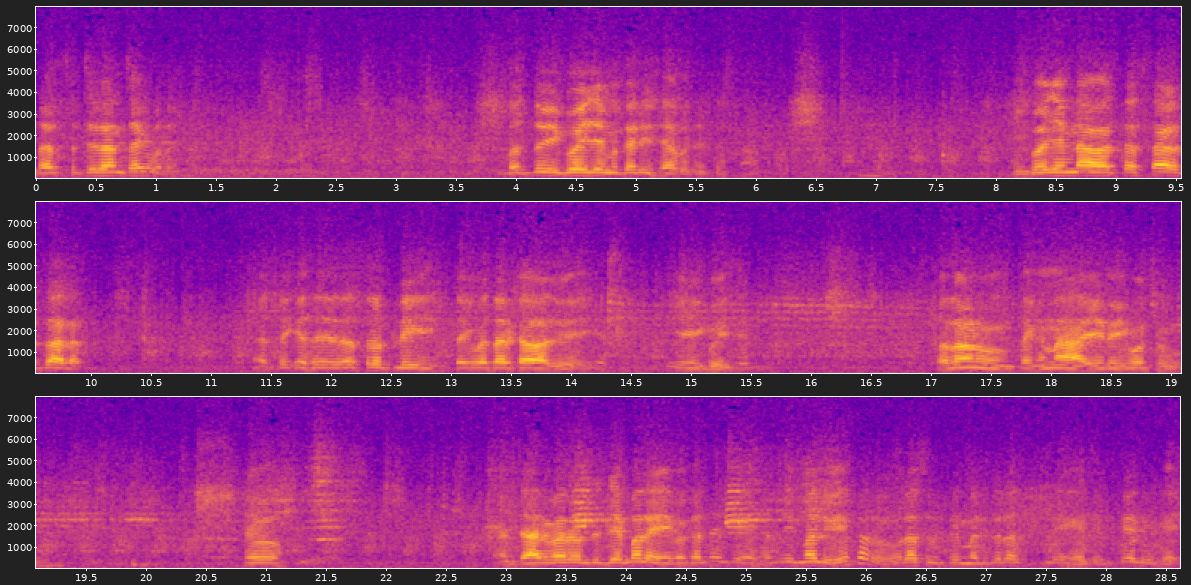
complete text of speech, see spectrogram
નર છે કે બધું? બધું ઇગોઇઝમ કર્યું છે આ બધું તો. ઇગોઇઝમ ના હોત તો સરળ ચાલત એટલે કે છે રસ રોટલી કંઈક વધારે ખાવા જોઈએ એ ઇગોઇઝમ ફલાણું કંઈક ના એ રહી ઓછું. જો જાનવરો જે મળે એ વખતે મળ્યું એ ખરું. રસ રોટલી મળ્યું રસ રોટલી પેલું ગઈ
